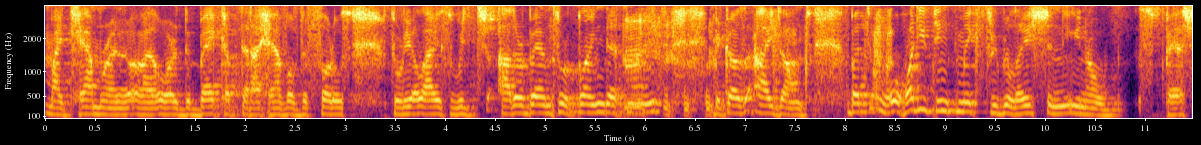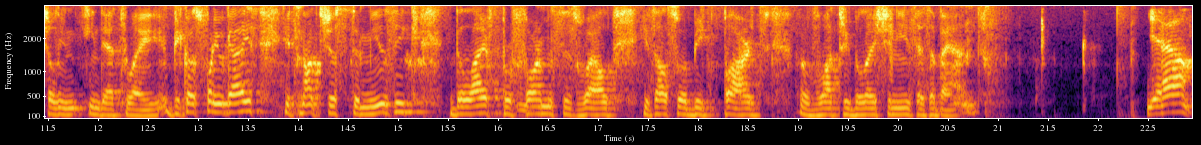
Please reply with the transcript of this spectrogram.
my camera uh, or the backup that I have of the photos to realize which other bands were playing that night because I don't. But what do you think makes Tribulation, you know, special in, in that way? Because for you guys, it's not just the music, the live performance as well is also a big part of what Tribulation is as a band. Yeah,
